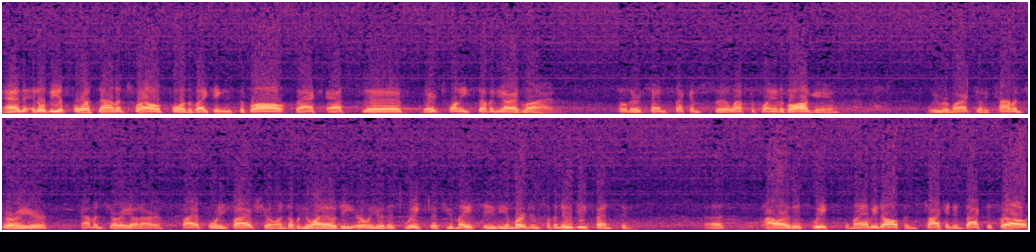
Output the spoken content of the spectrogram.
And it'll be a fourth down and 12 for the Vikings. The ball back at uh, their 27-yard line. So there are 10 seconds uh, left to play in the ball game. We remarked on a commentary commentary on our 545 show on WIOD earlier this week that you may see the emergence of a new defensive uh, power this week. The Miami Dolphins. Tarkenton back to throw.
